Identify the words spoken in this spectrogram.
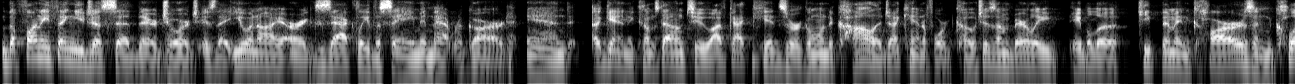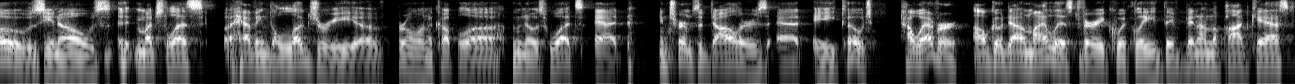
The funny thing you just said there, George, is that you and I are exactly the same in that regard. And again, it comes down to I've got kids who are going to college. I can't afford coaches. I'm barely able to keep them in cars and clothes, you know, much less having the luxury of throwing a couple of who knows what's at in terms of dollars at a coach. However, I'll go down my list very quickly. They've been on the podcast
